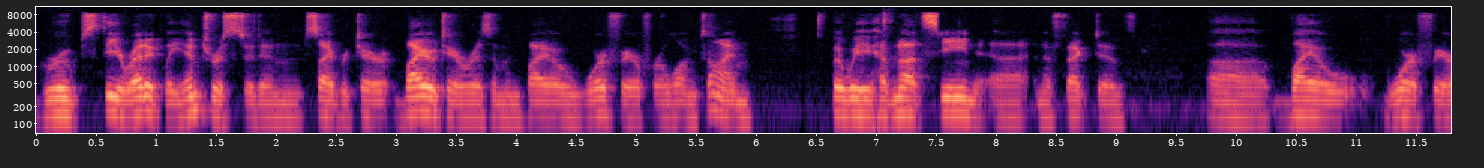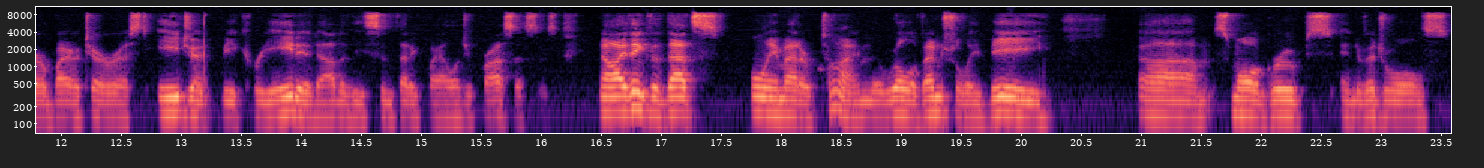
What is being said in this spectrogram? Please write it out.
groups theoretically interested in cyber ter- bioterrorism and bio warfare for a long time, but we have not seen uh, an effective uh, bio warfare, bioterrorist agent be created out of these synthetic biology processes. Now, I think that that's only a matter of time. There will eventually be um, small groups, individuals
